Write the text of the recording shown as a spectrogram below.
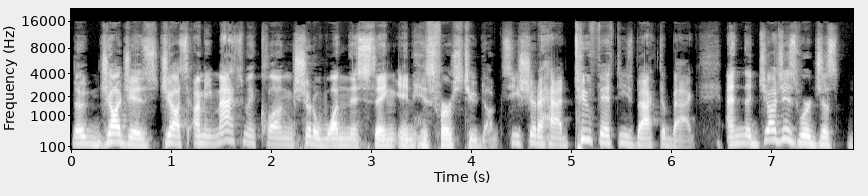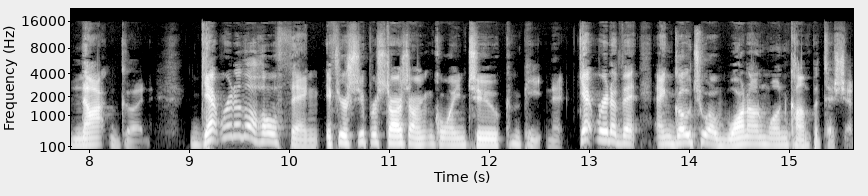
the judges just, I mean, Mac McClung should have won this thing in his first two dunks. He should have had two 50s back to back, and the judges were just not good. Get rid of the whole thing if your superstars aren't going to compete in it. Get rid of it and go to a one on one competition.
